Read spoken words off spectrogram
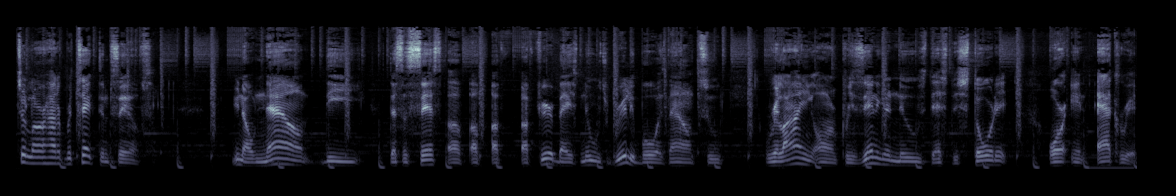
to learn how to protect themselves. You know, now the the success of, of, of, of fear-based news really boils down to relying on presenting the news that's distorted or inaccurate.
